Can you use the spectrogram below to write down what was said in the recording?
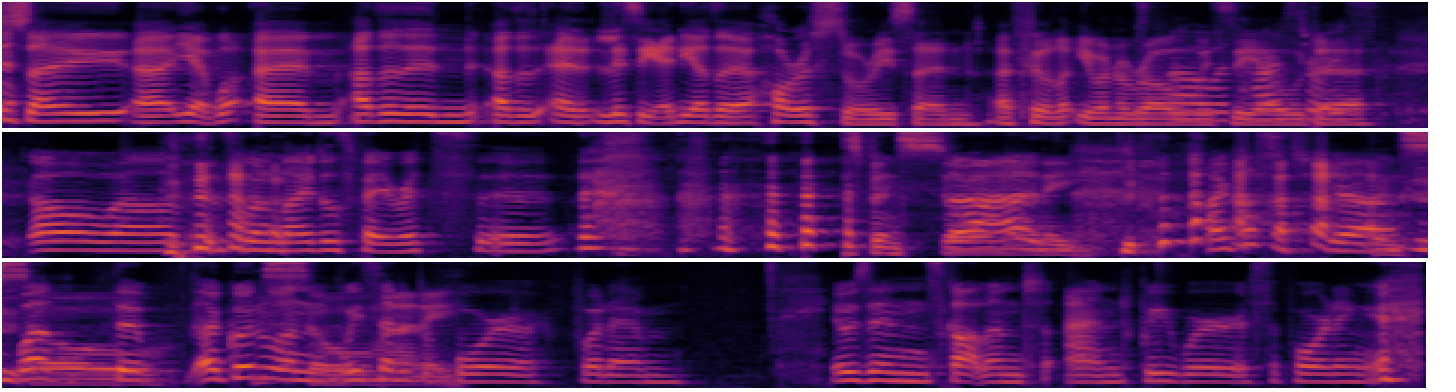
so uh, yeah, what um, other than other uh, Lizzie, any other horror stories? Then I feel like you're on a roll Oh, with with the horror old. Uh. Oh well, it's one of Nigel's favorites. Uh, it's been so many I just yeah. Been well, the a good one so we said many. it before, but um, it was in Scotland and we were supporting.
